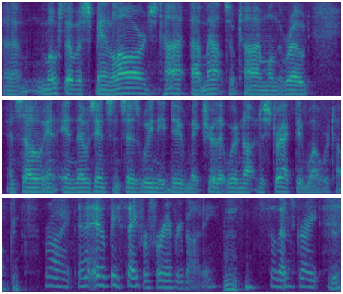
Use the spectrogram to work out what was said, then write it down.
Um, most of us spend large time, amounts of time on the road, and so in, in those instances, we need to make sure that we're not distracted while we're talking. Right, and it'll be safer for everybody. Mm-hmm. So that's yeah. great. Yeah.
